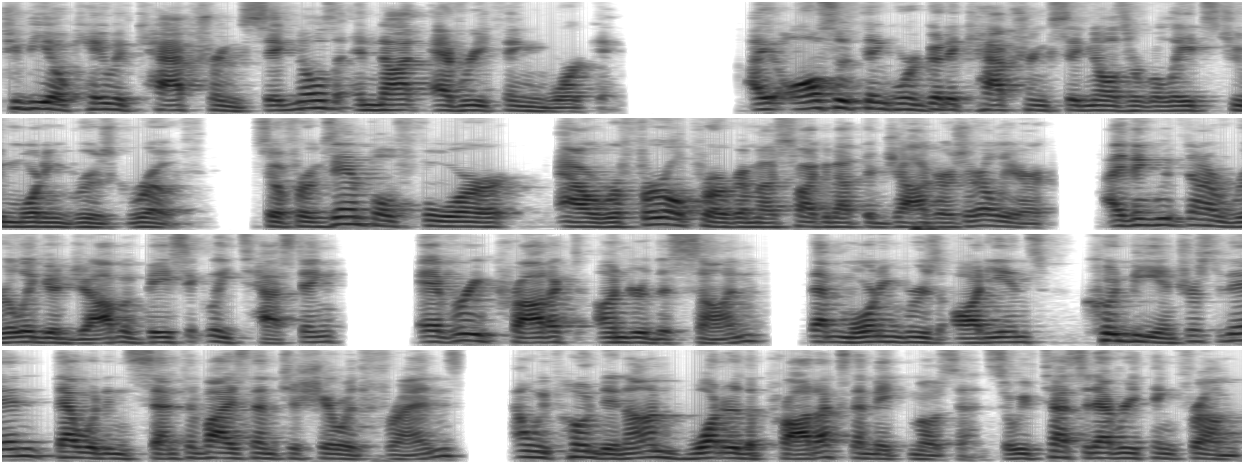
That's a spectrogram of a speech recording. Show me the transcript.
to be okay with capturing signals and not everything working. I also think we're good at capturing signals as it relates to Morning Brew's growth. So, for example, for our referral program, I was talking about the joggers earlier. I think we've done a really good job of basically testing every product under the sun that Morning Brew's audience could be interested in that would incentivize them to share with friends. And we've honed in on what are the products that make the most sense. So we've tested everything from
